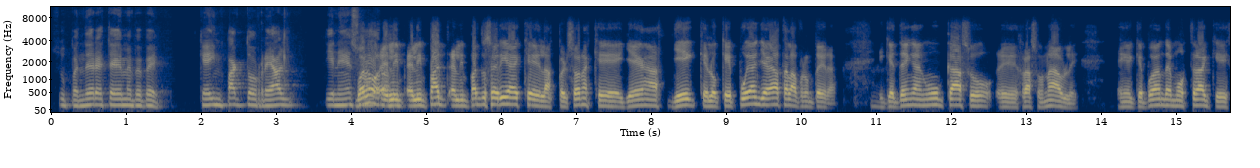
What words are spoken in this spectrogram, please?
suspender este MPP? ¿qué impacto real tiene eso? Bueno, el, el, impacto, el impacto sería es que las personas que llegan a, que lo que puedan llegar hasta la frontera y que tengan un caso eh, razonable en el que puedan demostrar que,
